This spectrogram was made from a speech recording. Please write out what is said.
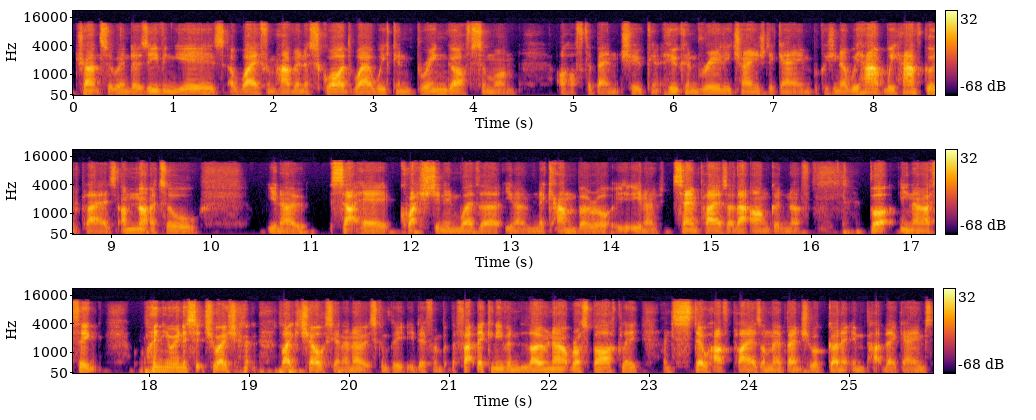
transfer windows, even years away from having a squad where we can bring off someone off the bench who can who can really change the game because you know we have we have good players. I'm not at all you know sat here questioning whether you know Nakamba or you know same players like that aren't good enough. But you know I think when you're in a situation like Chelsea, and I know it's completely different, but the fact they can even loan out Ross Barkley and still have players on their bench who are going to impact their games,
